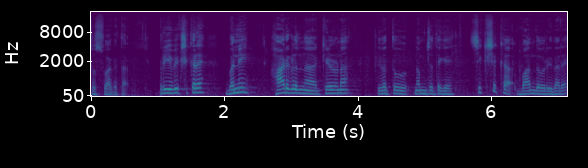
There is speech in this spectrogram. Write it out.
ಸುಸ್ವಾಗತ. ಪ್ರಿಯ ವೀಕ್ಷಕರೇ, ಬನ್ನಿ, ಹಾಡುಗಳನ್ನು ಕೇಳೋಣ. ಇವತ್ತು ನಮ್ಮ ಜೊತೆಗೆ ಶಿಕ್ಷಕ ಬಾಂಧವರಿದ್ದಾರೆ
